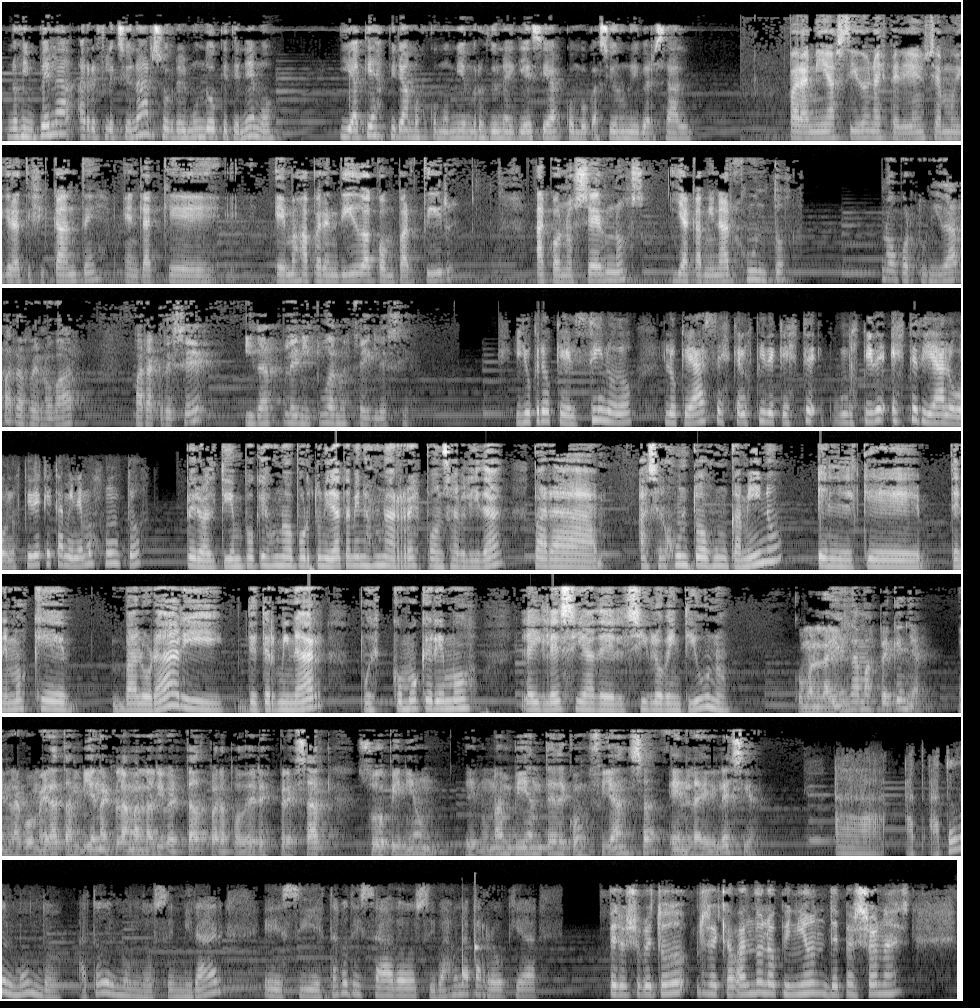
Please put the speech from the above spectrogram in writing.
Nos impela a reflexionar sobre el mundo que tenemos y a qué aspiramos como miembros de una iglesia con vocación universal. Para mí ha sido una experiencia muy gratificante en la que hemos aprendido a compartir, a conocernos y a caminar juntos. Una oportunidad para renovar, para crecer y dar plenitud a nuestra iglesia. Y yo creo que el sínodo lo que hace es que nos pide que este nos pide este diálogo, nos pide que caminemos juntos, pero al tiempo que es una oportunidad también es una responsabilidad para hacer juntos un camino en el que tenemos que valorar y determinar pues cómo queremos la iglesia del siglo XXI. Como en la isla más pequeña, en La Gomera también aclaman la libertad para poder expresar su opinión en un ambiente de confianza en la iglesia. A, todo el mundo, a todo el mundo, sin mirar eh, si estás bautizado, si vas a una parroquia. Pero sobre todo recabando la opinión de personas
